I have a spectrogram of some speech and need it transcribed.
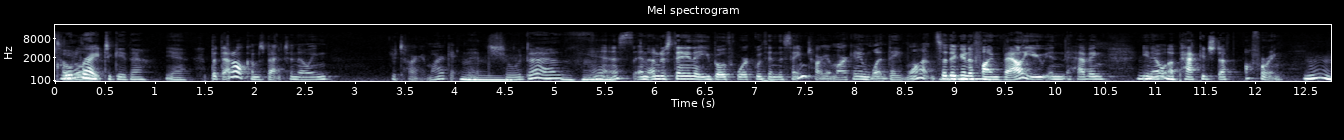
totally. Cooperate together. Yeah. But that all comes back to knowing your target market. Mm. It sure does. Mm-hmm. Yes, and understanding that you both work within the same target market and what they want. So they're going to find value in having, you know, a hmm. packaged up offering. Hmm.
